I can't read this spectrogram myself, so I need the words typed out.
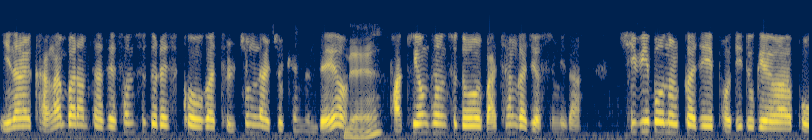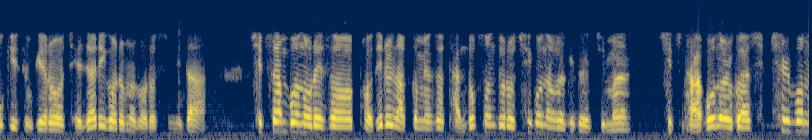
이날 강한 바람 탓에 선수들의 스코어가 들쭉날쭉했는데요. 네. 박희영 선수도 마찬가지였습니다. 12번 홀까지 버디 2개와 보기 2개로 제자리 걸음을 걸었습니다. 13번 홀에서 버디를 낚으면서 단독 선두로 치고 나가기도 했지만 14번 홀과 17번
